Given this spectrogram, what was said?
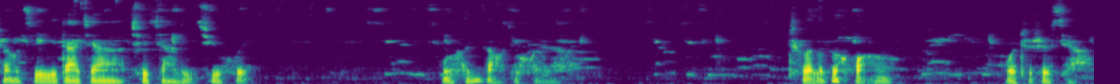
召集大家去家里聚会，我很早就回来了，扯了个谎，我只是想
